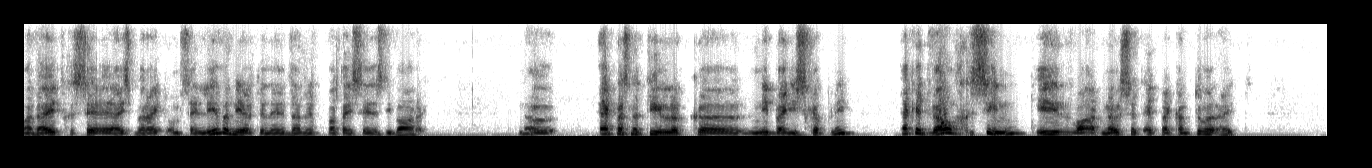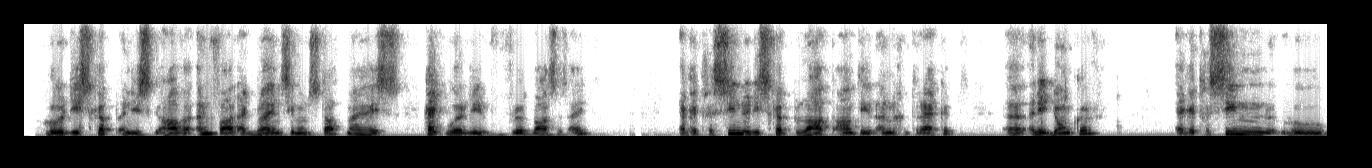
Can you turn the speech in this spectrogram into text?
want hy het gesê hy's bereid om sy lewe neer te lê dat dit wat hy sê is die waarheid. Nou ek was natuurlik uh, nie by die skip nie. Ek het wel gesien hier waar ek nou sit uit my kantoor uit hoe die skip in die hawe invaar. Ek bly in Simonstad, my huis kyk oor die vlootbasis uit. Ek het gesien hoe die skip laat aand hier ingetrek het uh in die donker. Ek het gesien hoe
